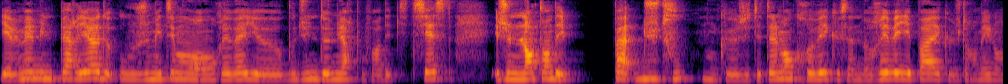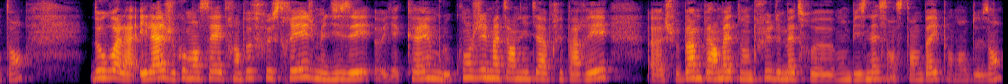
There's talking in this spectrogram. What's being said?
Il y avait même une période où je mettais mon réveil au bout d'une demi-heure pour faire des petites siestes et je ne l'entendais pas du tout. Donc j'étais tellement crevée que ça ne me réveillait pas et que je dormais longtemps. Donc voilà, et là je commençais à être un peu frustrée, je me disais, il y a quand même le congé maternité à préparer, je peux pas me permettre non plus de mettre mon business en stand-by pendant deux ans,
